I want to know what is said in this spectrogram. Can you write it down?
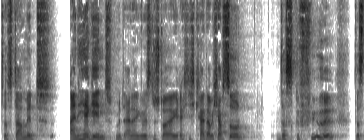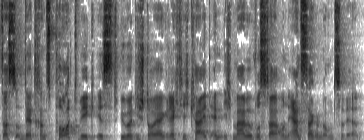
dass damit einhergehend mit einer gewissen Steuergerechtigkeit. Aber ich habe so das Gefühl, dass das so der Transportweg ist über die Steuergerechtigkeit, endlich mal bewusster und ernster genommen zu werden.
